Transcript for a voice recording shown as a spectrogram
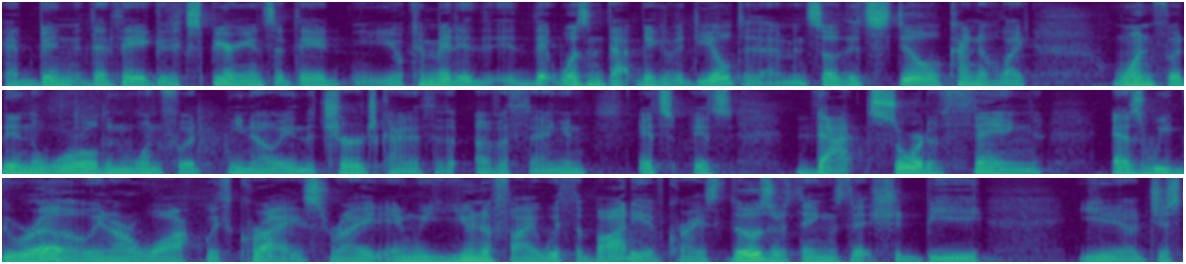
had been that they experienced that they had you know committed that wasn't that big of a deal to them, and so it's still kind of like one foot in the world and one foot you know in the church kind of th- of a thing, and it's it's that sort of thing as we grow in our walk with Christ, right? And we unify with the body of Christ, those are things that should be, you know, just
